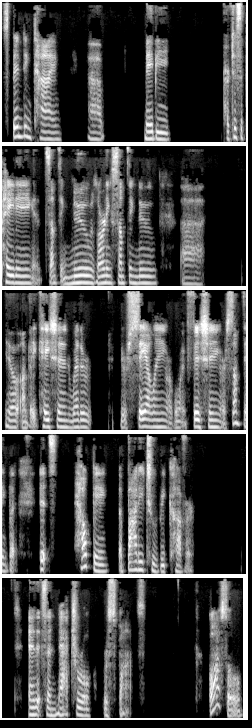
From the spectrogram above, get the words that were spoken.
spending time, uh, maybe participating in something new, learning something new, uh, you know, on vacation, whether you're sailing or going fishing or something, but it's helping the body to recover. And it's a natural response. Also,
